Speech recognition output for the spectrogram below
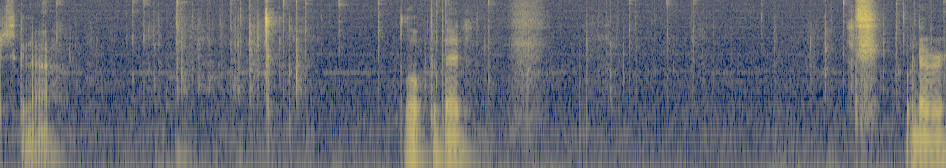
just gonna blow up the bed. Whatever.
